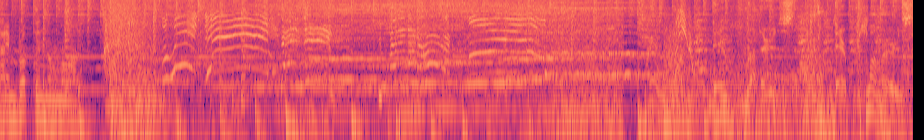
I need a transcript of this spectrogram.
Not in Brooklyn no more. They're brothers. They're plumbers.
